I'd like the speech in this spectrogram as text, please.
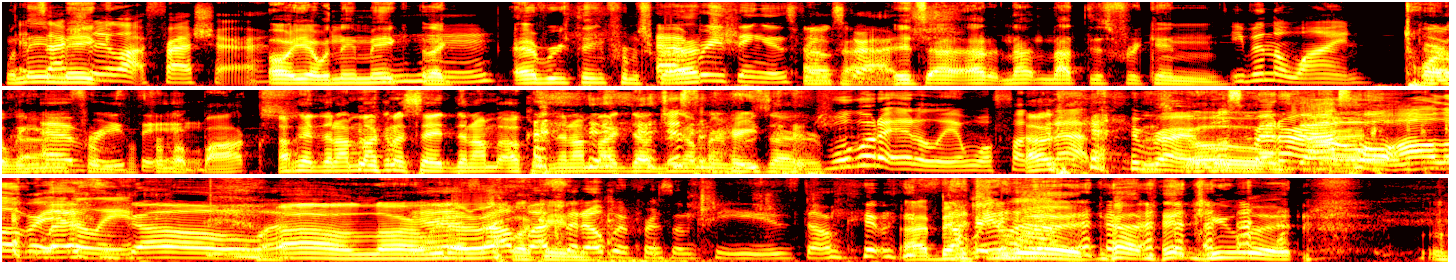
when It's they actually make. a lot fresher. Oh yeah, when they make like everything from scratch. Everything is from Okay. scratch. It's uh, uh, not not this freaking Even the wine. tortellini from, from a box. Okay, then I'm not gonna say. Then I'm okay. Then I'm like, then Just- I'm gonna hate reserve. We'll go to Italy and we'll fuck it Okay, up. right. go. We'll Spread our Let's go. asshole all over Italy. Let's Italy. go. Oh Lord, we Yes, don't. I'll bust Fucking- it open for some cheese. Don't get me I bet started. you would. I bet you would. Uh,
